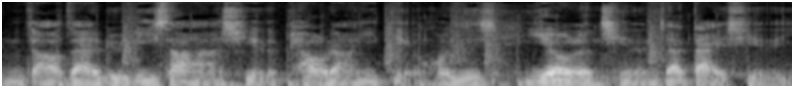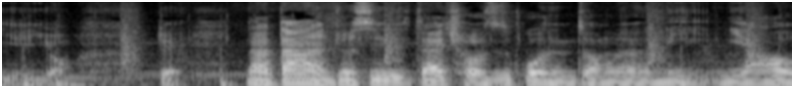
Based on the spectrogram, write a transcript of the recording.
你知道在履历上啊写的漂亮一点，或者是也有人请人家代写的也有。对，那当然就是在求职过程中呢，你你要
